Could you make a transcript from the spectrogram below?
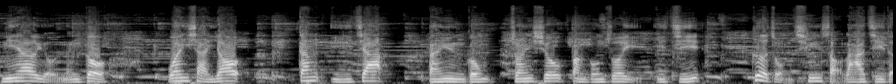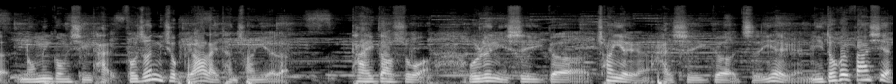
你要有能够弯下腰当宜家搬运工、装修办公桌椅以及各种清扫垃圾的农民工心态，否则你就不要来谈创业了。他还告诉我，无论你是一个创业人还是一个职业人，你都会发现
